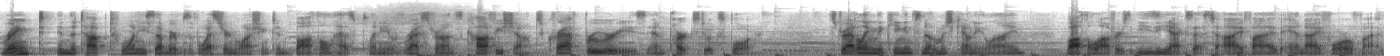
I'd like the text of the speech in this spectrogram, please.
Ranked in the top 20 suburbs of Western Washington, Bothell has plenty of restaurants, coffee shops, craft breweries, and parks to explore. Straddling the King and Snohomish County line, Bothell offers easy access to I 5 and I 405.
